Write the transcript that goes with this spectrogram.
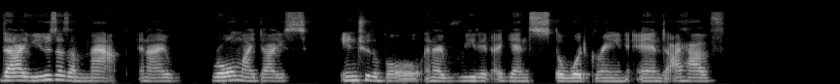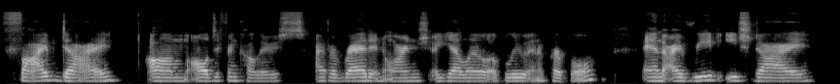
that I use as a map and I roll my dice into the bowl and I read it against the wood grain and I have five die um, all different colors. I have a red, an orange, a yellow, a blue, and a purple. And I read each die.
